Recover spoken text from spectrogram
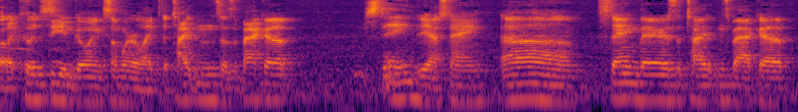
but I could see him going somewhere like the Titans as a backup. Staying. Yeah, staying. Um, staying there as the Titans backup,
